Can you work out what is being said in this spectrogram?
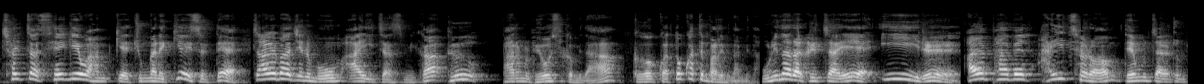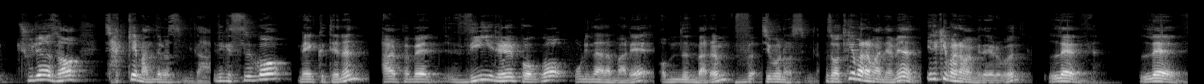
철자 3개와 함께 중간에 끼어 있을 때 짧아지는 모음 아이 있지 않습니까? 그 발음을 배웠을 겁니다. 그것과 똑같은 발음이 납니다. 우리나라 글자의 E를 알파벳 I처럼 대문자를 좀 줄여서 작게 만들었습니다. 이렇게 쓰고 맨 끝에는 알파벳 V를 보고 우리나라 말에 없는 발음 V 집어넣습니다. 그래서 어떻게 발음하냐면 이렇게 발음합니다. 여러분 live, live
